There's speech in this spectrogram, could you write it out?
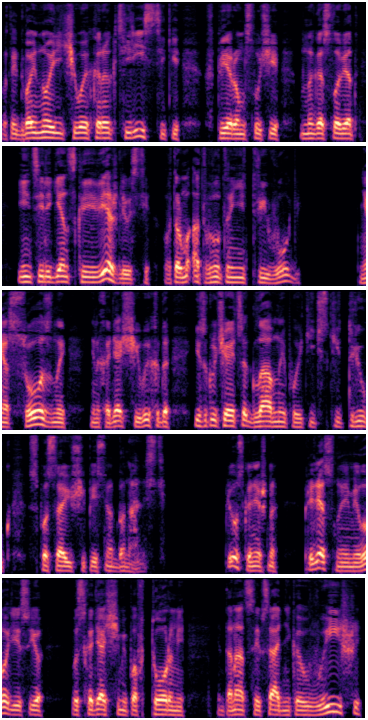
В этой двойной речевой характеристике, в первом случае многословие от интеллигентской вежливости, во втором от внутренней тревоги, неосознанной, не находящей выхода, и заключается главный поэтический трюк, спасающий песню от банальности. Плюс, конечно, прелестная мелодия с ее восходящими повторами — интонации всадника выше,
